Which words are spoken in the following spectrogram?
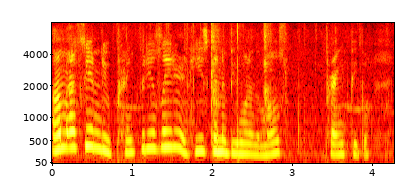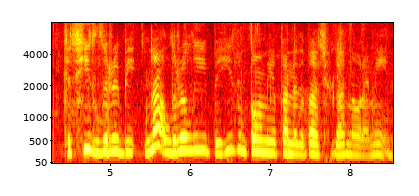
I'm actually gonna do prank videos later, and he's gonna be one of the most prank people. Cause he's literally be not literally, but he's been throwing me up under the bus. If you guys know what I mean.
